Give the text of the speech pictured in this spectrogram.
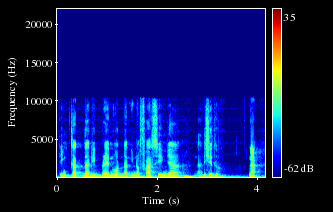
tingkat dari brandword dan inovasinya. Nah, di situ. Nah,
